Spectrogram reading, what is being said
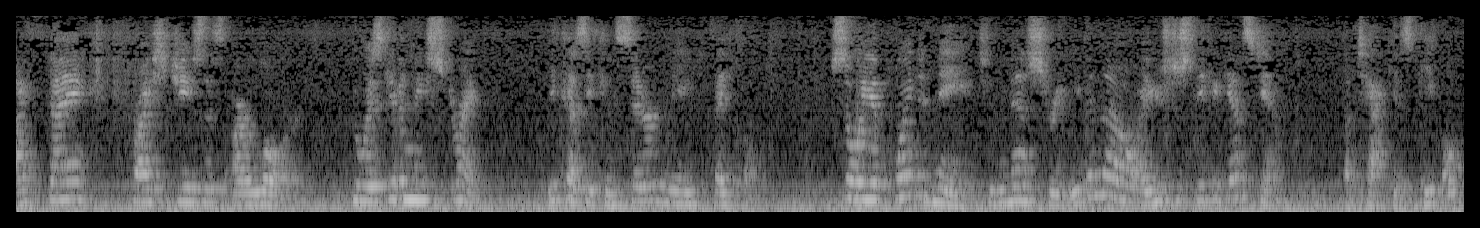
I thank Christ Jesus our Lord, who has given me strength because he considered me faithful. So he appointed me to the ministry, even though I used to speak against him, attack his people,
